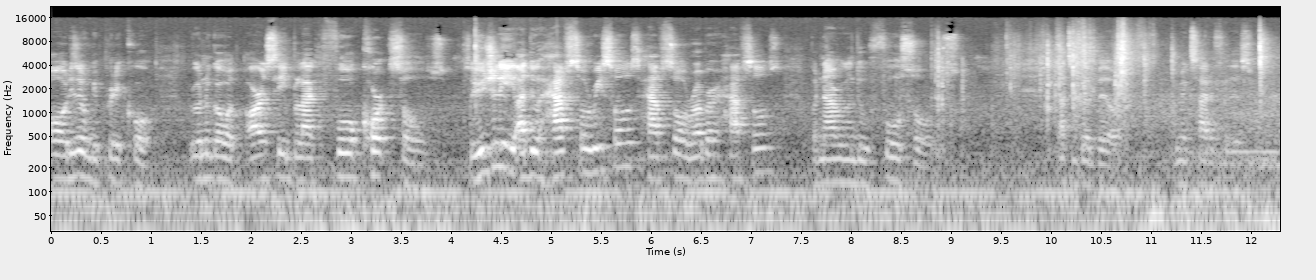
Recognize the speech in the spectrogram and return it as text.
Oh, these are gonna be pretty cool. We're gonna go with RC Black full cork soles. So usually I do half sole resoles, half sole rubber, half soles, but now we're gonna do full soles. That's a good build. I'm excited for this one.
